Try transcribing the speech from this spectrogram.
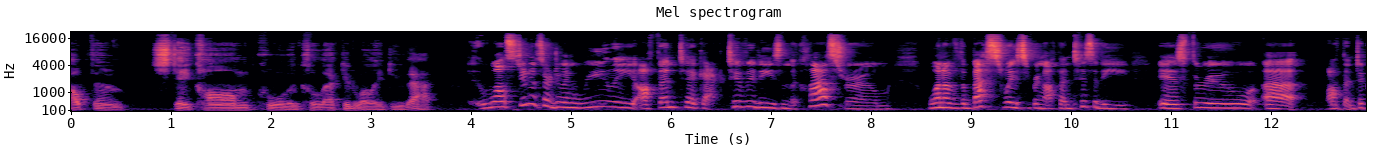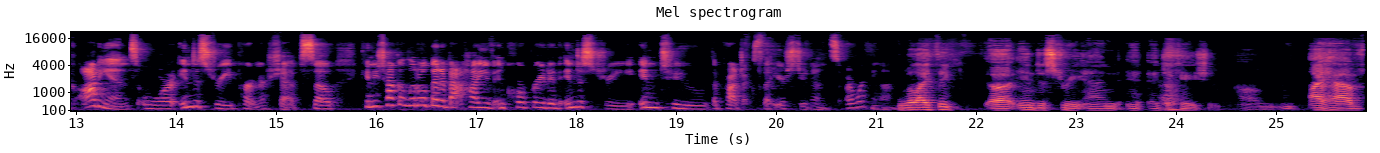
help them stay calm cool and collected while they do that while students are doing really authentic activities in the classroom, one of the best ways to bring authenticity is through uh, authentic audience or industry partnerships. So, can you talk a little bit about how you've incorporated industry into the projects that your students are working on? well i think uh, industry and education um, i have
